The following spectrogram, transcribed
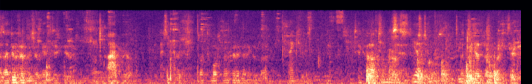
I do hope we shall get to I will. Dr. Mortimer, very, very good luck. Thank you. Take heart. Yes, of course. But we don't know what exactly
